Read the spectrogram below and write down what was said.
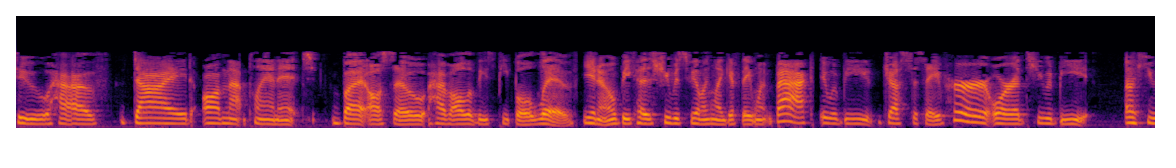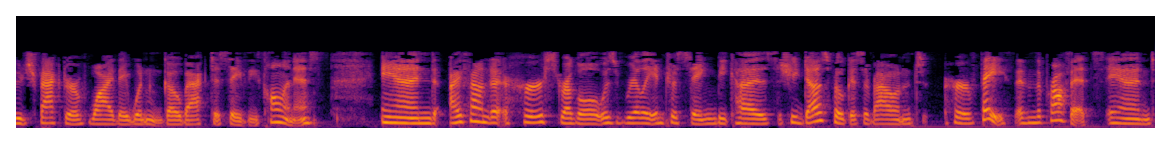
to have died on that planet, but also have all of these people live, you know, because she was feeling like if they went back, it would be just to save her or she would be a huge factor of why they wouldn't go back to save these colonists. And I found that her struggle was really interesting because she does focus around her faith and the prophets and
